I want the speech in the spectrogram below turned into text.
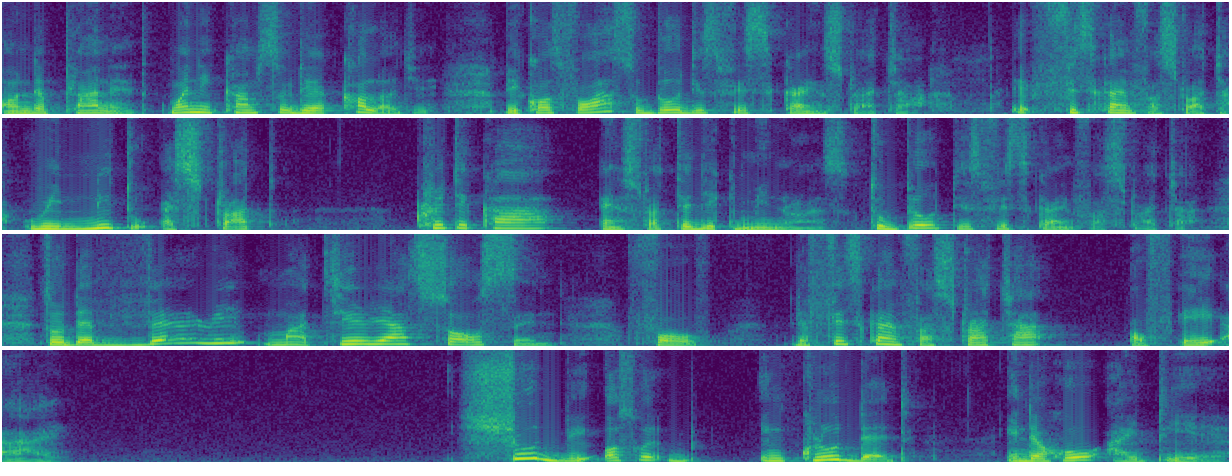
on the planet when it comes to the ecology. Because for us to build this physical infrastructure, eh, physical infrastructure, we need to extract critical and strategic minerals to build this physical infrastructure. So the very material sourcing for the physical infrastructure of AI should be also included in the whole idea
